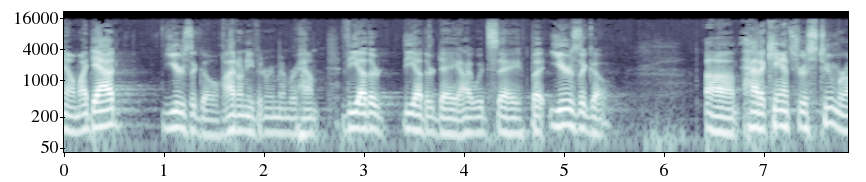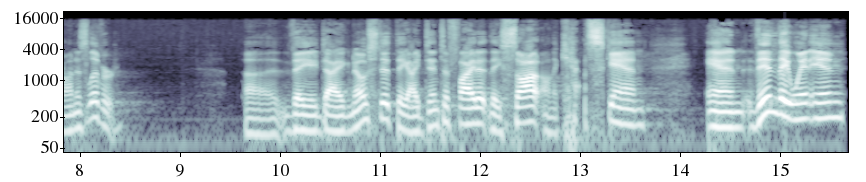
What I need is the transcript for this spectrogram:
Now, my dad, years ago, I don't even remember how, the other, the other day, I would say, but years ago, uh, had a cancerous tumor on his liver. Uh, they diagnosed it, they identified it, they saw it on the CAT scan, and then they went in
